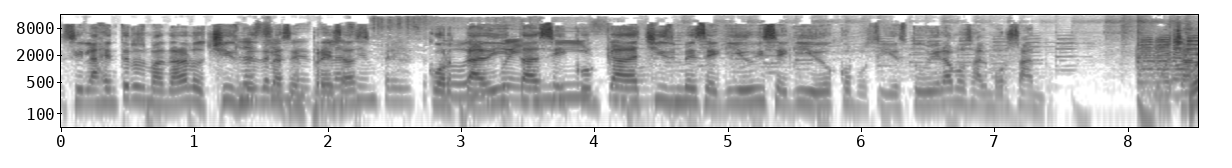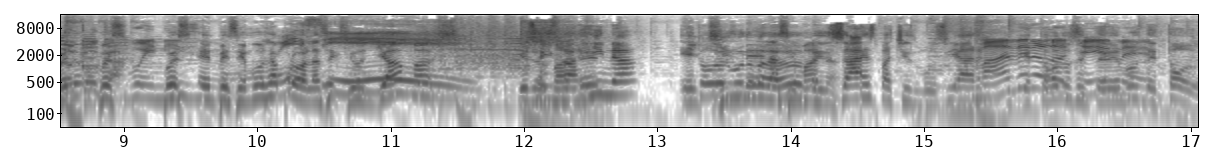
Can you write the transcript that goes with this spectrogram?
si la gente nos mandara los chismes, Los de, las chismes de empresas, las empresas. cortaditas Uy, así con cada chisme seguido y seguido como si estuviéramos almorzando. Como echando Bueno, coca. pues, pues empecemos a probar la sección ya, Max. Que Se imagina el todo el chisme mundo de la semana. mensajes para chismosear, que todos nos enteremos chismes. de todo.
